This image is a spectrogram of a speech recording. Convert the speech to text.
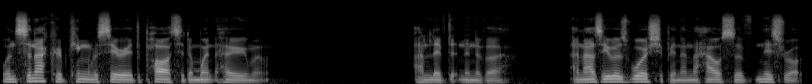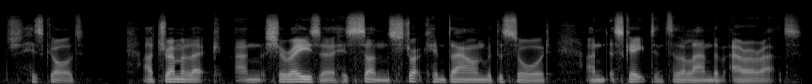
when Sennacherib, king of Assyria, departed and went home and lived at Nineveh, and as he was worshipping in the house of Nisroch, his god, Adrammelech and Sharezer, his son, struck him down with the sword and escaped into the land of Ararat.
